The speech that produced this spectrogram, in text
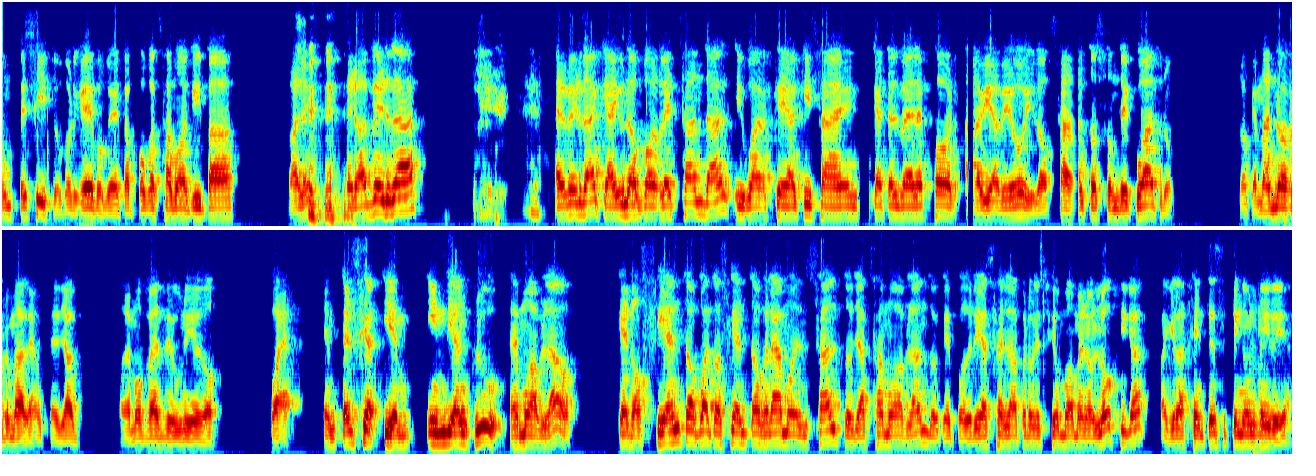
un pesito. ¿Por qué? Porque tampoco estamos aquí para. ¿Vale? Pero es verdad. Es verdad que hay unos goles estándar, igual que quizás en Kettlebell Sport a día de hoy los saltos son de cuatro, lo que más normal, aunque ya podemos ver de uno y de dos. Pues en Persia y en Indian Club hemos hablado que 200 o 400 gramos en salto, ya estamos hablando que podría ser la progresión más o menos lógica, para que la gente se tenga una idea.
